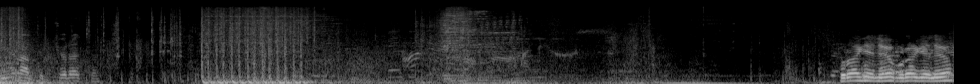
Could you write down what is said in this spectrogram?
Gidin artık kör atın. Bura geliyor, bura geliyor.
